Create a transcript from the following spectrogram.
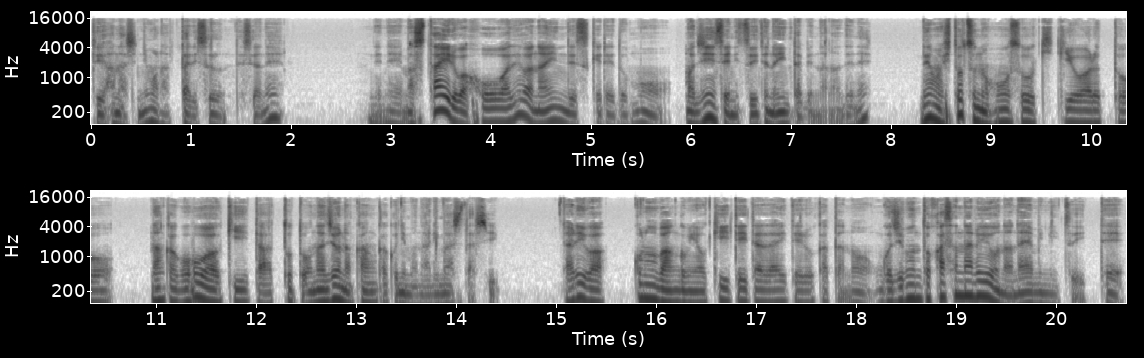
ていう話にもなったりするんですよね。でね、まあスタイルは法話ではないんですけれども、まあ人生についてのインタビューなのでね、でも一つの放送を聞き終わると、なんかご法話を聞いた後と同じような感覚にもなりましたし、あるいはこの番組を聞いていただいている方のご自分と重なるような悩みについて、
